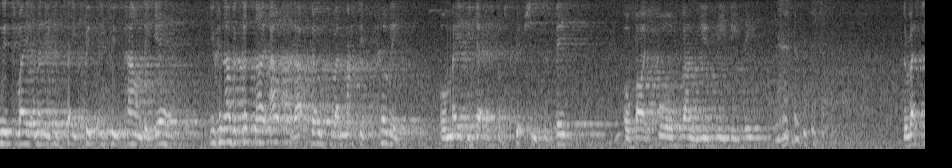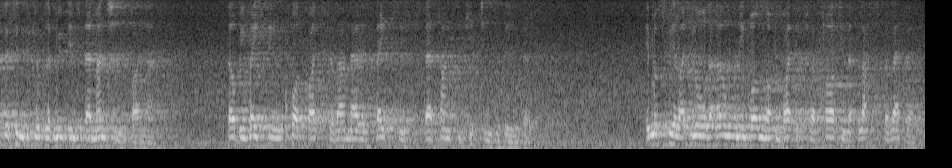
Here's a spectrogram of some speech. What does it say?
In this way, it meant you could save £52 a year. You can have a good night out for that, go for a massive curry, or maybe get a subscription to Viz, or buy four brand new DVDs. The rest of the syndicate will have moved into their mansions by now. They'll be racing quad bikes around their estates as their fancy kitchens are being built. It must feel like you're the only one not invited to a party that lasts forever.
